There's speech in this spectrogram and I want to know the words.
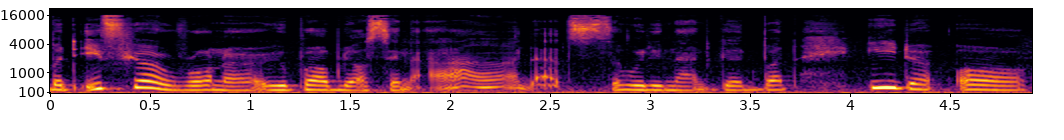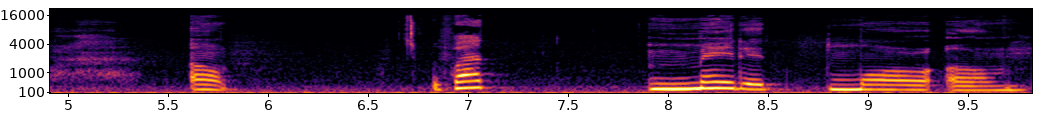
But if you're a runner, you probably are saying, ah, that's really not good. But either or, um, what made it more, um,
